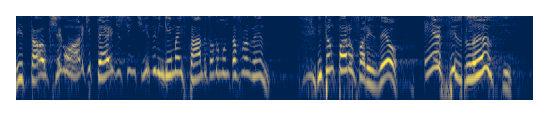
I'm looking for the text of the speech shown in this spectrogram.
E tal, que chega uma hora que perde o sentido, ninguém mais sabe, todo mundo está fazendo. Então, para o fariseu, esses lances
